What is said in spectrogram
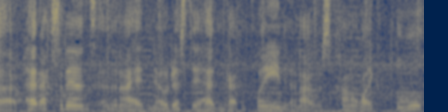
uh, pet accidents and then i had noticed it hadn't gotten cleaned and i was kind of like Ugh.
